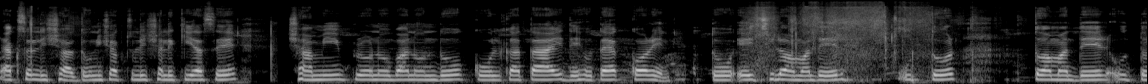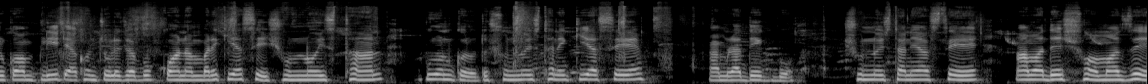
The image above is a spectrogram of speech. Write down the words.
একচল্লিশ সাল। তো উনিশশো একচল্লিশ সালে কি আছে? স্বামী প্রণবানন্দ কলকাতায় দেহত্যাগ করেন। তো এই ছিল আমাদের উত্তর। তো আমাদের উত্তর কমপ্লিট এখন চলে যাব ক নাম্বারে কি আছে? শূন্য স্থান পূরণ করো। তো শূন্য স্থানে কি আছে? আমরা দেখব। শূন্য স্থানে আছে, আমাদের সমাজে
